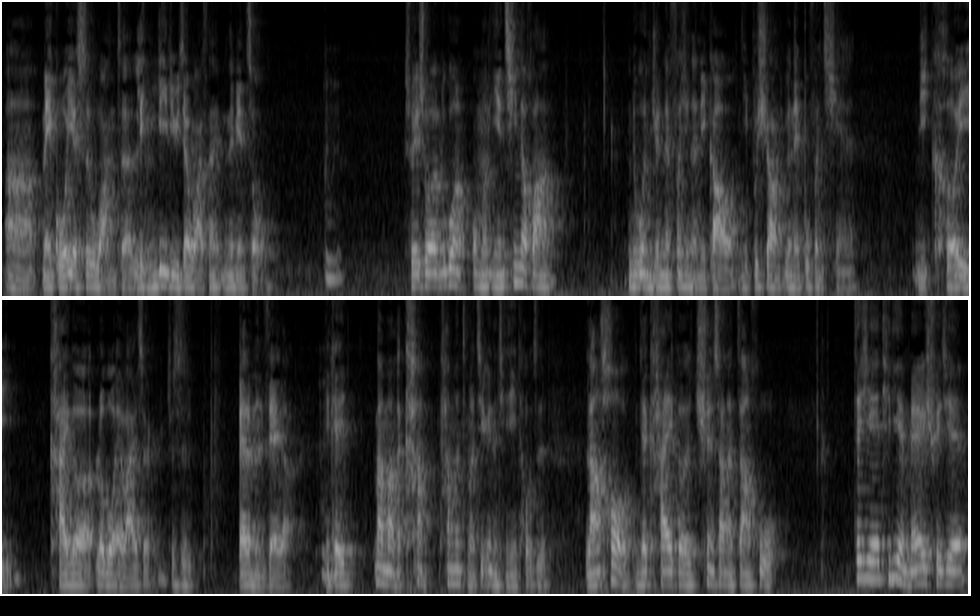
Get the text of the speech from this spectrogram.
啊、美国也是往着零利率在往上那边走。嗯。所以说，如果我们年轻的话，如果你觉得你的风险能力高，你不需要用那部分钱，你可以开个 Robo Advisor，就是之类的，你可以慢慢的看他们怎么去用的钱进行投资，然后你再开一个券商的账户。这些 TD Ameritrade 这些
